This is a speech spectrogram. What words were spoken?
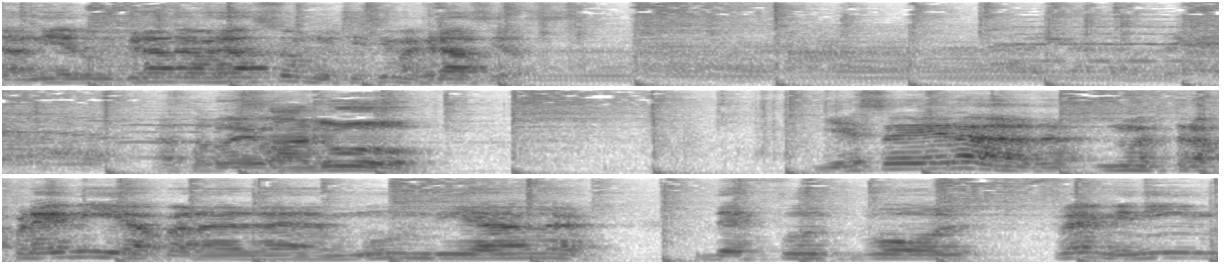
Daniel, un gran abrazo. Muchísimas gracias. Hasta luego. Saludos. Y esa era nuestra previa para el Mundial de Fútbol Femenino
